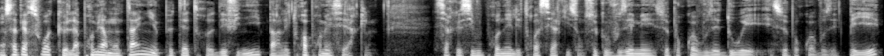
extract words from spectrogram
on s'aperçoit que la première montagne peut être définie par les trois premiers cercles. C'est-à-dire que si vous prenez les trois cercles qui sont ce que vous aimez, ce pourquoi vous êtes doué et ce pourquoi vous êtes payé,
